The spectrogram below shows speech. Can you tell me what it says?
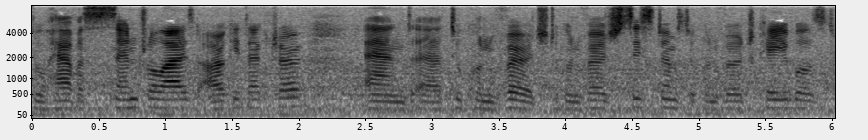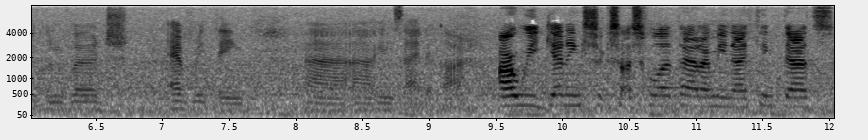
to have a centralized architecture, and uh, to converge, to converge systems, to converge cables, to converge everything uh, inside the car. Are we getting successful at that? I mean, I think that's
